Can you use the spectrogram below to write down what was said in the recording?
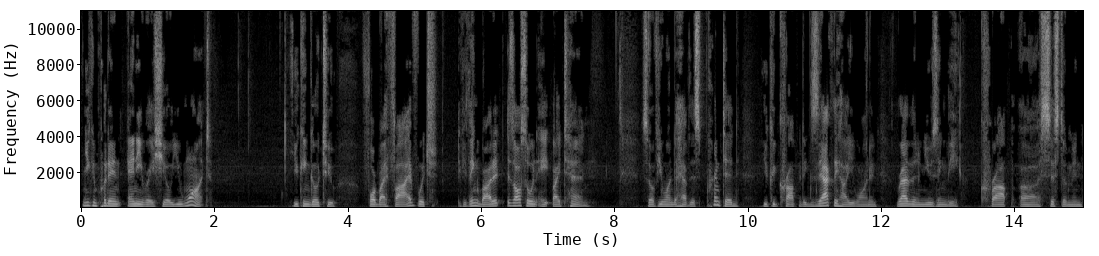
And you can put in any ratio you want. You can go to 4 by 5, which, if you think about it, is also an 8 by 10. So if you wanted to have this printed, you could crop it exactly how you wanted rather than using the crop uh, system in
